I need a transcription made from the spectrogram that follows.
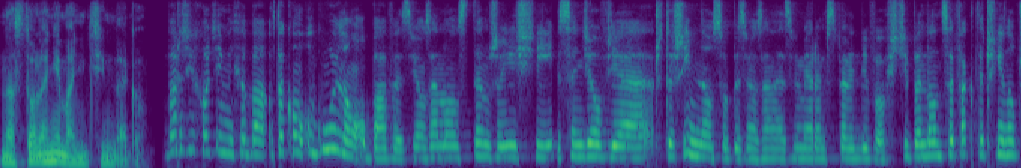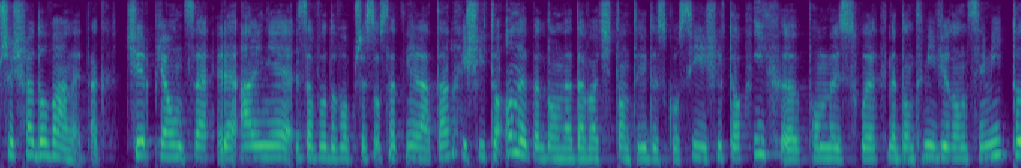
Na stole nie ma nic innego. Bardziej chodzi mi chyba o taką ogólną obawę związaną z tym, że jeśli sędziowie, czy też inne osoby związane z wymiarem sprawiedliwości, będące faktycznie no, prześladowane, tak, cierpiące realnie zawodowo przez ostatnie lata, jeśli to one będą nadawać ton tej dyskusji, jeśli to ich e, pomysły będą tymi wiodącymi, to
